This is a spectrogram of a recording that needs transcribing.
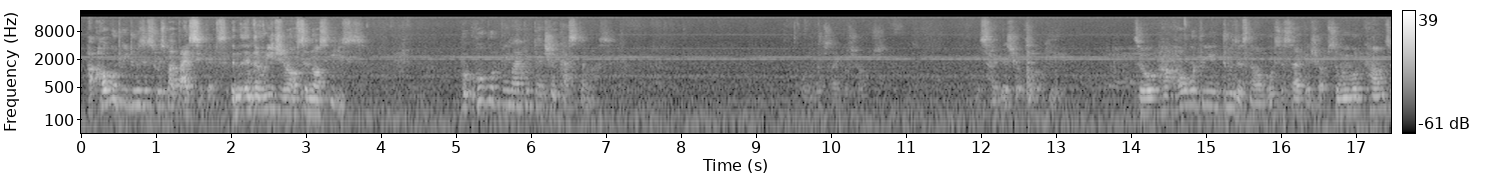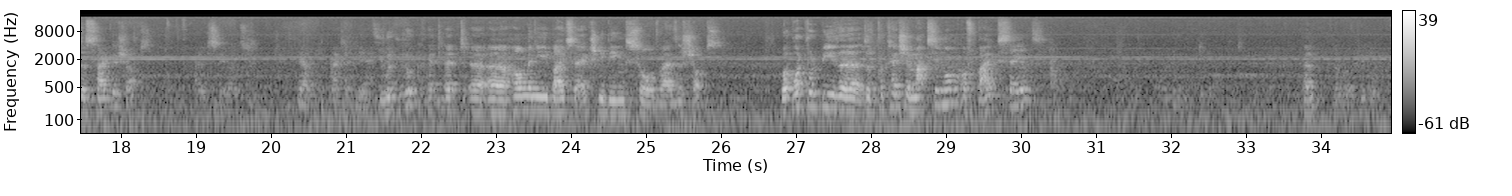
How, how would we do this with my bicycles in, in the region of the northeast? Who, who would be my potential customers? Cycle shops. Cycle shops, okay. So how, how would we do this now with the cycle shops? So we would count the cycle shops? Yeah, exactly. You would look at, at uh, uh, how many bikes are actually being sold via the shops. What, what would be the, the potential maximum of bike sales?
